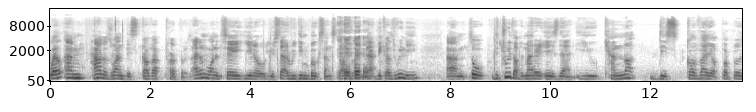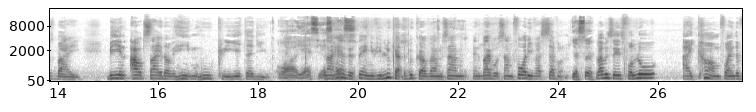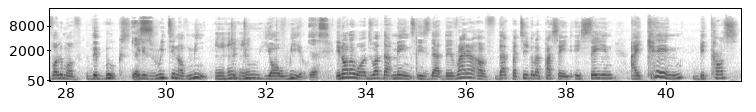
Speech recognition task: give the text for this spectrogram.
Well, um, how does one discover purpose? I don't want to say, you know, you start reading books and stuff like that because really, um, so the truth of the matter is that you cannot discover your purpose by being outside of Him who created you. Wow, yes, yes. now, yes. here's the thing: if you look at the book of um, Psalm in the Bible, Psalm 40, verse 7, Yes, sir. the Bible says, For lo, I come, for in the volume of the books Yes. it is written of me Mhm, to mhm. do your will. Yes. In other words, what that means is that the writer of that particular passage is saying, I came because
